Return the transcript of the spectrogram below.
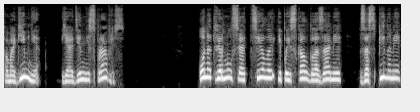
Помоги мне, я один не справлюсь. Он отвернулся от тела и поискал глазами за спинами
